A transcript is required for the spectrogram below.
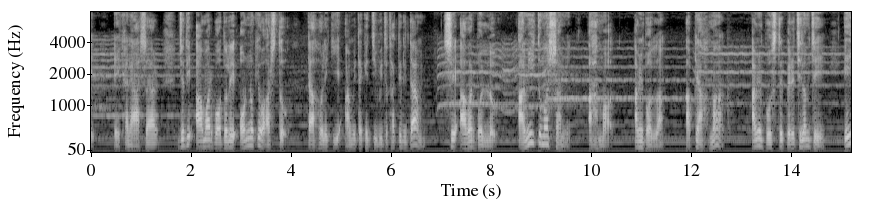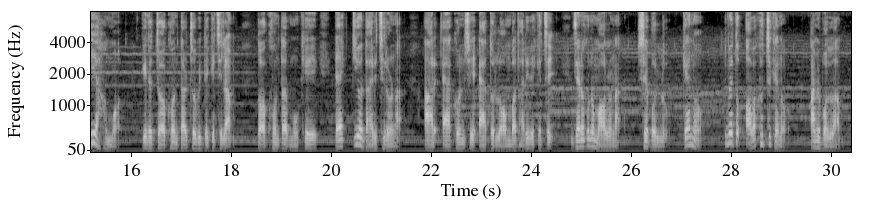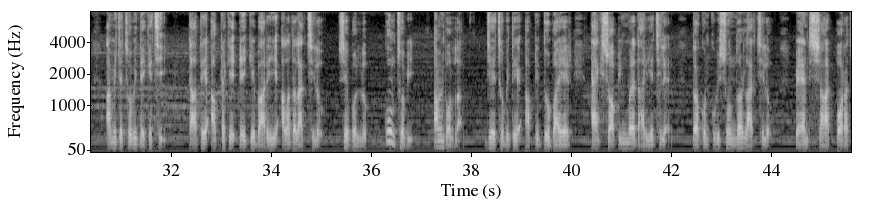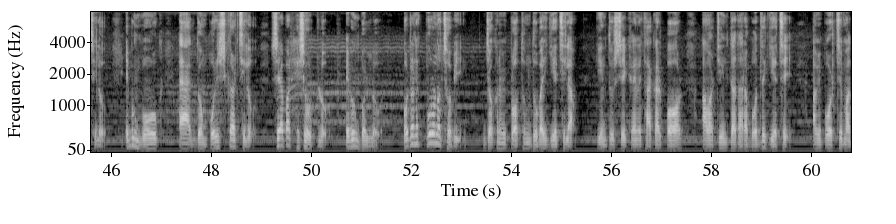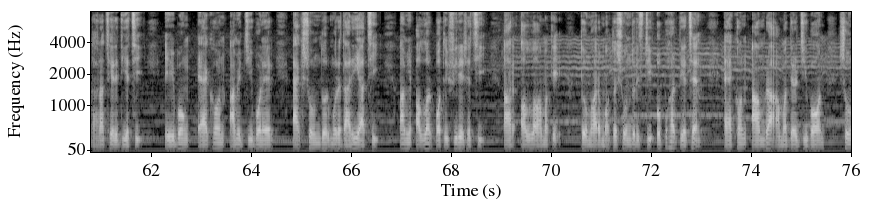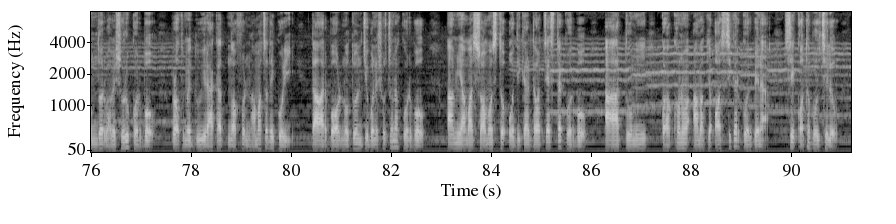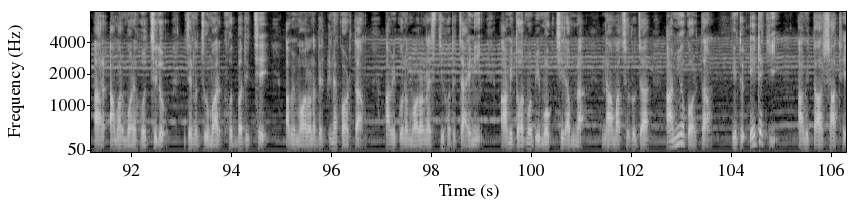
এখানে আসার। যদি আমার বদলে অন্য কেউ আসতো, তাহলে কি আমি তাকে জীবিত থাকতে দিতাম? সে আবার বলল, আমি তোমার স্বামী, আহমদ। আমি বললাম, আপনি আহমদ? আমি বুঝতে পেরেছিলাম যে, এই আহমদ। কিন্তু যখন তার ছবি দেখেছিলাম, তখন তার মুখে একটিও দাড়ি ছিল না। আর এখন সে এত লম্বা দাড়ি রেখেছে, যেন কোনো মৌলানা সে বলল, কেন? তুমি এত অবাক হচ্ছে কেন? আমি বললাম আমি যে ছবি দেখেছি, তাতে আপনাকে একেবারেই আলাদা লাগছিল। সে বলল, কোন ছবি? আমি বললাম, যে ছবিতে আপনি দুবাইয়ের এক শপিং মলে দাঁড়িয়েছিলেন। তখন খুবই সুন্দর লাগছিল, প্যান্ট, শার্ট পরা ছিল এবং মুখ একদম পরিষ্কার ছিল। সে আবার হেসে উঠল এবং বলল, ওটা অনেক পুরনো ছবি, যখন আমি প্রথম দুবাই গিয়েছিলাম। কিন্তু সেখানে থাকার পর আমার চিন্তাধারা বদলে গিয়েছে। আমি পশ্চিমা ধারা ছেড়ে দিয়েছি এবং এখন আমি জীবনের এক সুন্দর মোড়ে দাঁড়িয়ে আছি। আমি আল্লাহর পথে ফিরে এসেছি আর আল্লাহ আমাকে তোমার মতো সুন্দর স্ত্রী উপহার দিয়েছেন। এখন আমরা আমাদের জীবন সুন্দরভাবে শুরু করব। প্রথমে দুই রাকাত নফর নামাজ করি, তারপর নতুন জীবনের সূচনা করব। আমি আমার সমস্ত অধিকার দেওয়ার চেষ্টা করব, আর তুমি কখনো আমাকে অস্বীকার করবে না। সে কথা বলছিল, আর আমার মনে হচ্ছিল যেন জুমার খোদবা দিচ্ছে। আমি মৌলানাদের ঘৃণা করতাম। আমি কোনো মৌলানা স্ত্রী হতে চাইনি। আমি ধর্ম বিমুখ ছিলাম না। নামাজ, রোজা আমিও করতাম। কিন্তু এটা কি? আমি তার সাথে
